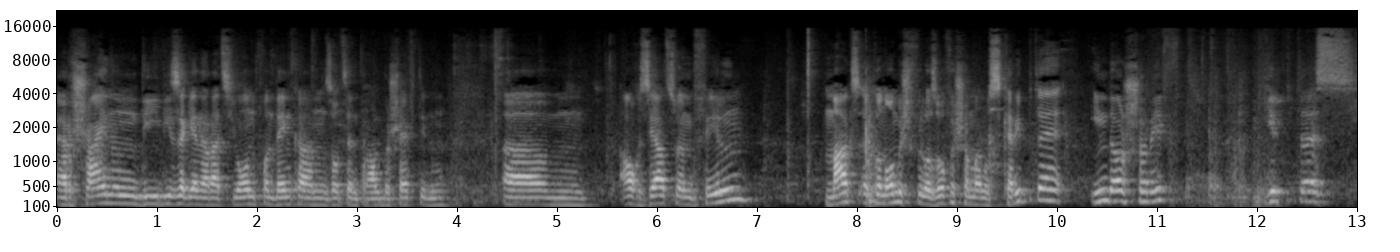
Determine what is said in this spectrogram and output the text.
erscheinen, die diese Generation von Denkern so zentral beschäftigen, ähm, auch sehr zu empfehlen. Marx ökonomisch-philosophische Manuskripte in der Schrift gibt es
